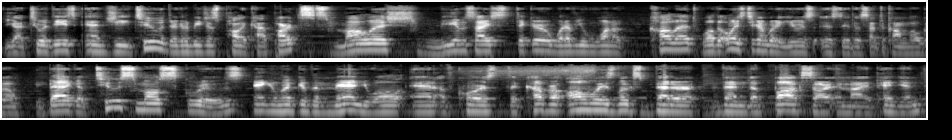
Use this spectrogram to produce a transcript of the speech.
you got two of these, and G2, they're going to be just polycap parts. Smallish, medium-sized sticker, whatever you want to call it. Well, the only sticker I'm going to use is the Decepticon logo. A bag of two small screws. Taking a look at the manual, and of course, the cover always looks better than the box art, in my opinion.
